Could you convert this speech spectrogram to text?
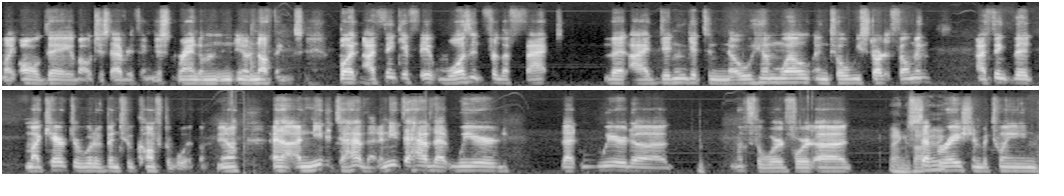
like all day about just everything, just random, you know, nothings. But I think if it wasn't for the fact that I didn't get to know him well until we started filming, I think that my character would have been too comfortable with him, you know? And I, I needed to have that. I needed to have that weird, that weird, uh, what's the word for it? Uh, Anxiety? separation between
